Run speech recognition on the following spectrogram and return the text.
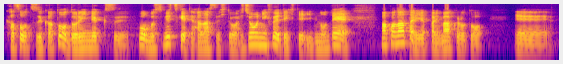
仮想通貨とドルインデックスを結びつけて話す人が非常に増えてきているので、まあ、このあたりやっぱりマクロと、えー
